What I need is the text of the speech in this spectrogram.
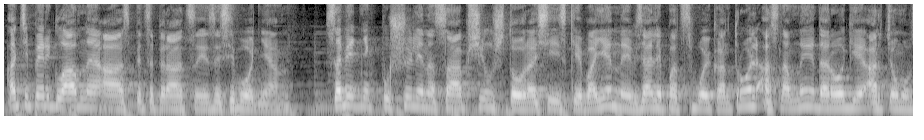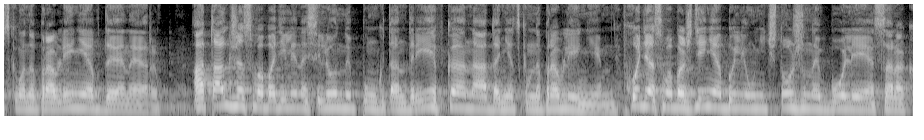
А теперь главное о спецоперации за сегодня. Советник Пушилина сообщил, что российские военные взяли под свой контроль основные дороги Артемовского направления в ДНР а также освободили населенный пункт Андреевка на Донецком направлении. В ходе освобождения были уничтожены более 40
